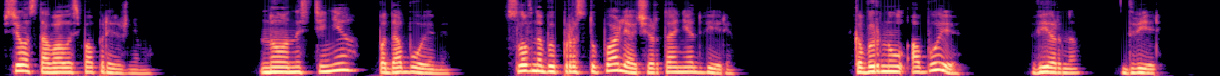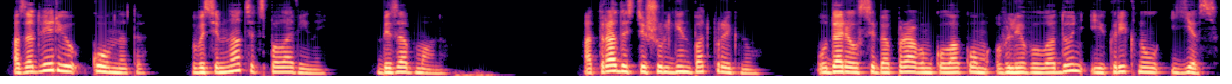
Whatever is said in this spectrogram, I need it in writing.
Все оставалось по-прежнему. Но на стене, под обоями, словно бы проступали очертания двери. Ковырнул обои? Верно, дверь. А за дверью комната, восемнадцать с половиной, без обмана. От радости Шульгин подпрыгнул, ударил себя правым кулаком в левую ладонь и крикнул «Ес!»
